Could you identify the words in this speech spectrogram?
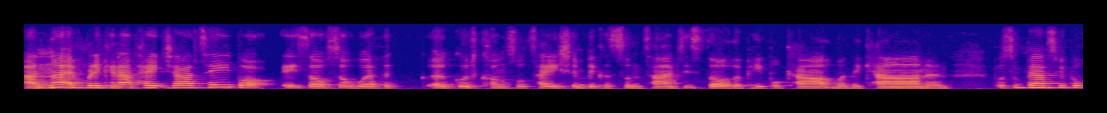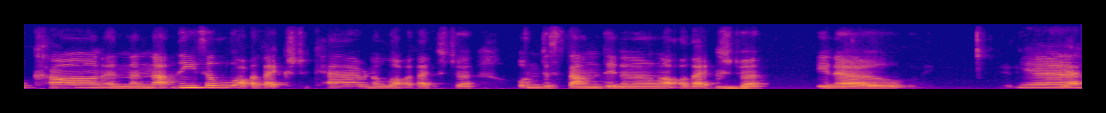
and not everybody can have HRT, but it's also worth a a good consultation because sometimes it's thought that people can't when they can and but sometimes people can't and then that needs a lot of extra care and a lot of extra understanding and a lot of extra mm. you know yeah. yeah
